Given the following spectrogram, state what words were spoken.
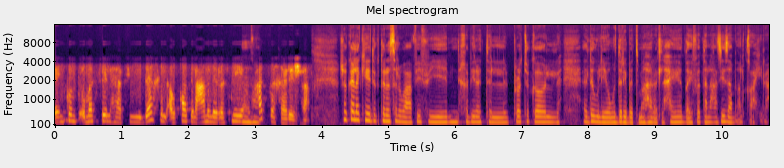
إن كنت أمثلها في داخل أوقات العمل الرسمية أو حتى خارجها. شكرا لك دكتورة سلوى عفيفي خبيرة البروتوكول الدولي ومدربة مهارة الحياة ضيفتنا العزيزة من القاهرة.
